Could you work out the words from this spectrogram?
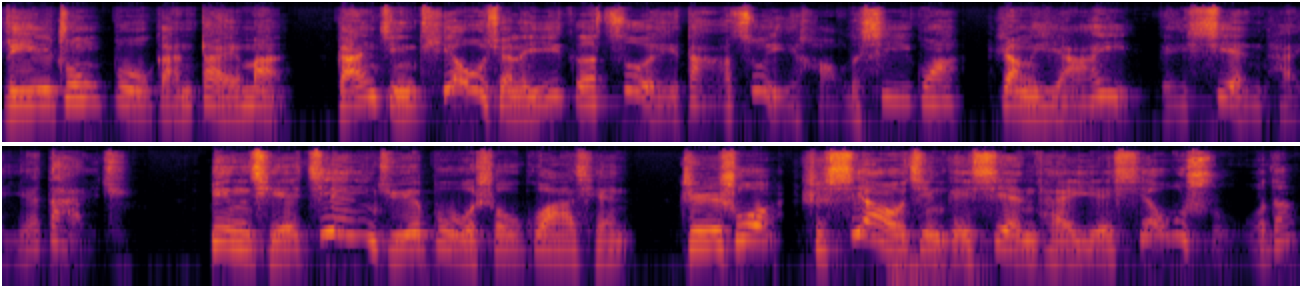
李忠不敢怠慢。赶紧挑选了一个最大最好的西瓜，让衙役给县太爷带去，并且坚决不收瓜钱，只说是孝敬给县太爷消暑的。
